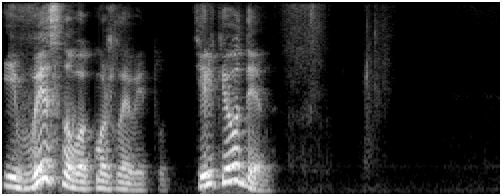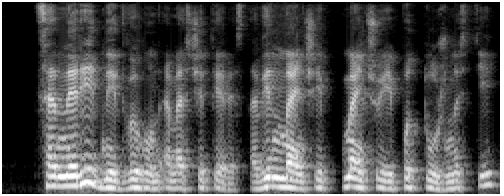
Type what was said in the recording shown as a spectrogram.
І висновок можливий тут тільки один. Це не рідний двигун МС-400, він менший, меншої потужності.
